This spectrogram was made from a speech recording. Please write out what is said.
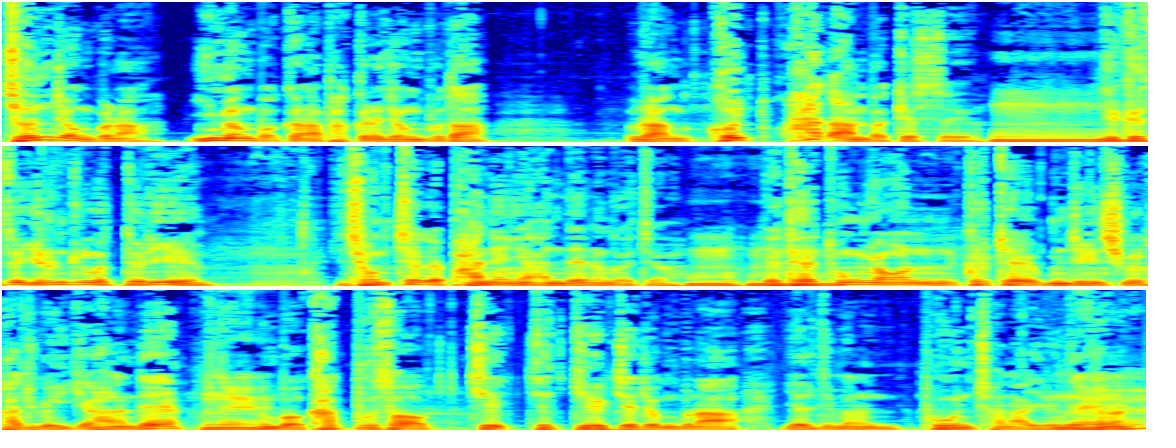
전 정부나 이명박거나 박근혜 정부다랑 거의 하나도 안 바뀌었어요. 음. 그래서 이런 것들이 정책에 반영이 안 되는 거죠. 그러니까 대통령은 그렇게 문제인식을 가지고 얘기하는데 네. 뭐각 부서 기, 기획재정부나 예를 들면 보훈처나 이런 데서는 네.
